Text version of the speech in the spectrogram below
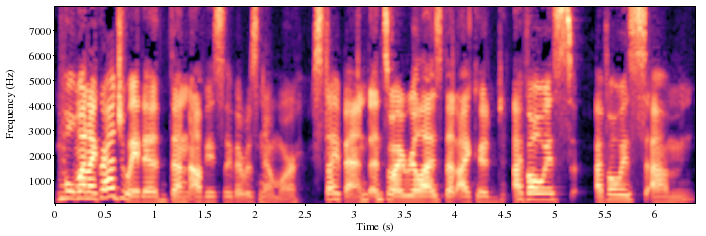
Well, when I graduated, then obviously there was no more stipend, and so I realized that I could. I've always, I've always um,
